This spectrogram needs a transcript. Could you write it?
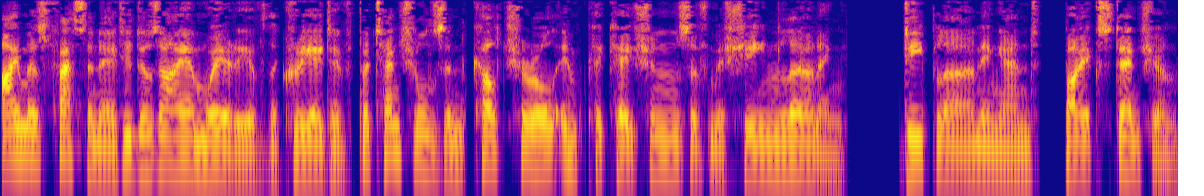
I'm as fascinated as I am wary of the creative potentials and cultural implications of machine learning. Deep learning and, by extension,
